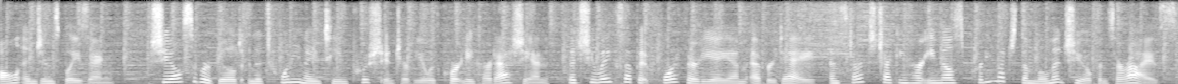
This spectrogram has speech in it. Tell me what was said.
all engines blazing. She also revealed in a 2019 Poosh interview with Kourtney Kardashian that she wakes up at 4:30 a.m. every day and starts checking her emails pretty much the moment she opens her eyes.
